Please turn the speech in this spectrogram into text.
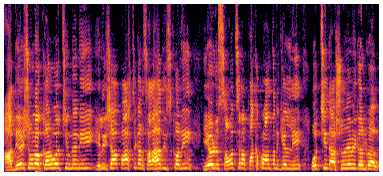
ఆ దేశంలో కరువు వచ్చిందని ఎలిషా పాస్టర్ గారు సలహా తీసుకొని ఏడు సంవత్సరాల పక్క ప్రాంతానికి వెళ్ళి వచ్చింది ఆ సునేమి గనురాలు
